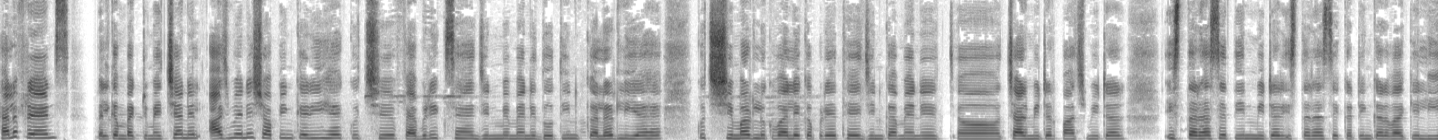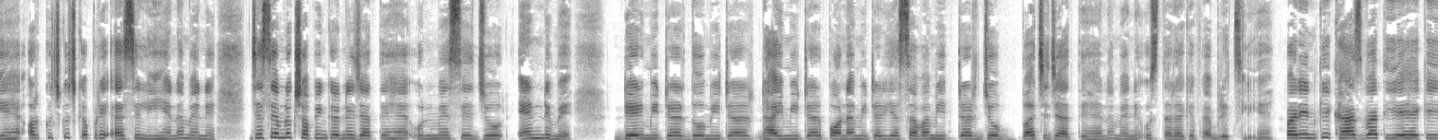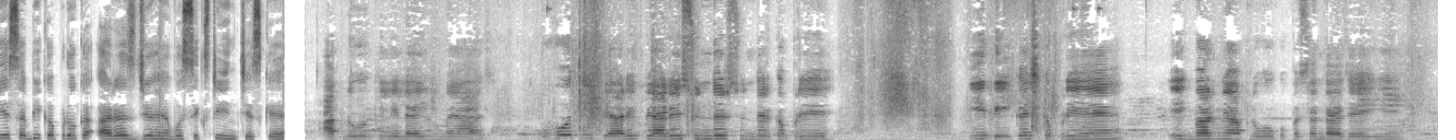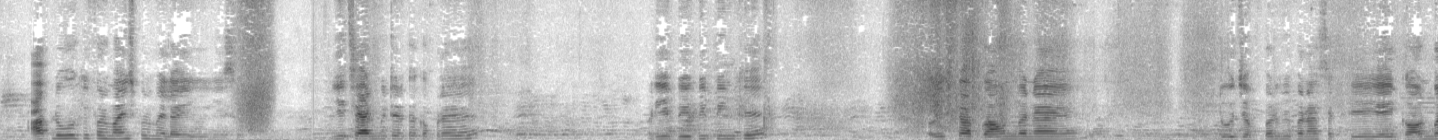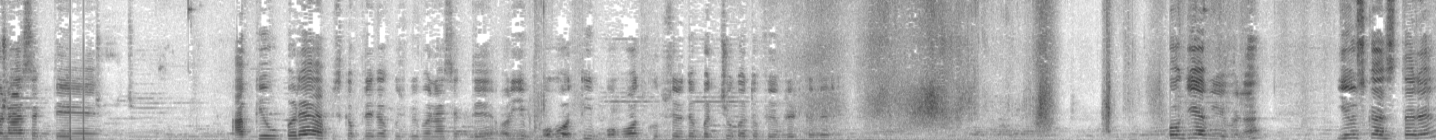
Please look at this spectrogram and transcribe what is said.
Hello friends, welcome back to my channel. आज मैंने shopping करी है, कुछ फैब्रिक्स हैं जिनमें मैंने दो तीन कलर लिया है। कुछ शिमर लुक वाले कपड़े थे जिनका मैंने चार मीटर, पाँच मीटर, इस तरह से तीन मीटर, इस तरह से कटिंग करवा के लिए हैं और कुछ कुछ कपड़े ऐसे लिए हैं ना मैंने। जैसे हम लोग शॉपिंग करने जाते हैं, उनमें से जो एंड में डेढ़ मीटर, दो मीटर, ढाई मीटर, पौना मीटर या सवा मीटर जो बच जाते हैं ना मैंने उस तरह के फैब्रिक्स लिए हैं। पर इनकी खास बात यह है कि ये सभी कपड़ों का अरज जो है वो सिक्सटी इंचेस के है। आप लोगों के लिए लाई हूँ मैं आज। बहुत ही प्यारे प्यारे, सुंदर सुंदर कपड़े। ये दिलकश कपड़े हैं। एक बार में आप लोगों को पसंद आ जाएँगे। आप लोगों की फरमाइश पर मैं लाई हूँ ये सब। ये चार मीटर का कपड़ा है और ये बेबी पिंक है। और इसका आप गाउन बनाए। दो जंपर भी बना सकते हैं, या एक गाउन बना सकते हैं। आपके ऊपर है, आप इस कपड़े का कुछ भी बना सकते हैं। और ये बहुत ही, बहुत खूबसूरत है। बच्चों का तो फेवरेट कलर है। हो गया अब ये बना ये उसका अस्तर है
